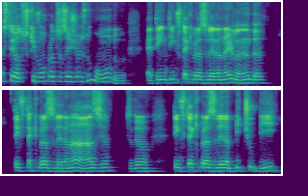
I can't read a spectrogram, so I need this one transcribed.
Mas tem outros que vão para outras regiões do mundo. É, tem, tem fintech brasileira na Irlanda, tem fintech brasileira na Ásia, entendeu? Tem fintech brasileira B2B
